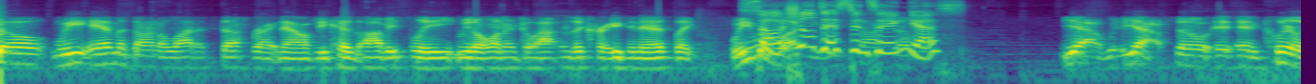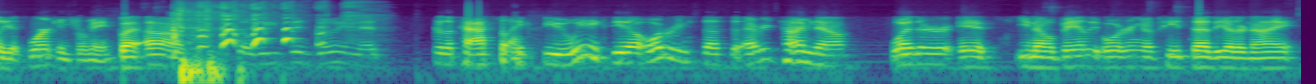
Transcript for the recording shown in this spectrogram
So we Amazon a lot of stuff right now because obviously we don't want to go out into the craziness. Like we Social distancing, yes. Yeah, yeah. So and, and clearly it's working for me. But um, so we've been doing this for the past like few weeks. You know, ordering stuff. So every time now, whether it's you know Bailey ordering a pizza the other night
